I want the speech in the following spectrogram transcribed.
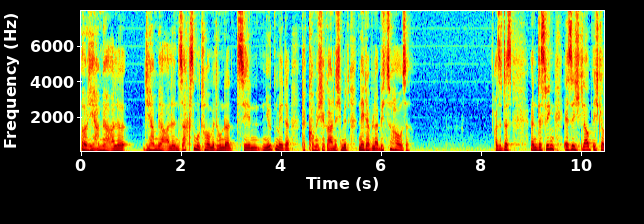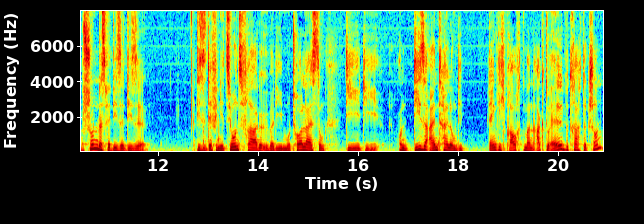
Oh, die haben ja alle, die haben ja alle einen Sachsmotor mit 110 Newtonmeter. Da komme ich ja gar nicht mit. Nee, da bleibe ich zu Hause. Also das, äh, deswegen, also ich glaube ich glaub schon, dass wir diese, diese, diese Definitionsfrage über die Motorleistung, die, die, und diese Einteilung, die, denke ich, braucht man aktuell betrachtet schon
